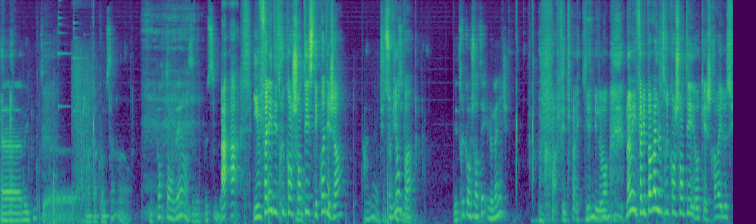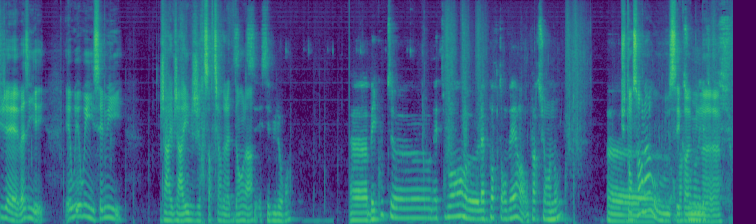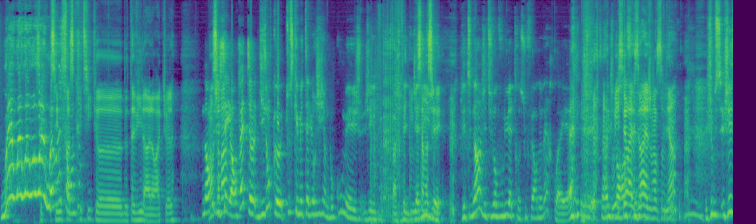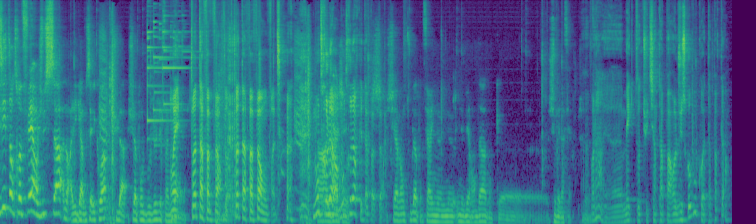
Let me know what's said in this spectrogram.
Euh, bah écoute, euh, on va faire comme ça. alors. Une porte en verre, c'est possible. Ah, ah, il me fallait des trucs enchantés. C'était quoi déjà Ah non, Tu te souviens ou pas Des trucs enchantés Le manège Oh, Putain, il est loin. Non, mais il me fallait pas mal de trucs enchantés. Ok, je travaille le sujet. Vas-y. Et oui, oui, c'est lui. J'arrive, j'arrive. Je vais ressortir de là-dedans, là. C'est- C'est lui le roi. Euh, bah écoute, euh, honnêtement, euh, la porte en verre, on part sur un nom. Euh, Tu t'en sors là ou c'est quand même une. Ouais, ouais, ouais, ouais, c'est une ouais, phase critique euh, de ta vie là à l'heure actuelle. Non, Non, ça j'essaye. En fait, euh, disons que tout ce qui est métallurgie, j'aime beaucoup, mais j'ai. Enfin, déjà dit, j'ai. Non, j'ai toujours voulu être souffleur de verre, quoi. et, c'est vrai que je Oui, c'est vrai, rends- c'est vrai, je m'en souviens. J'hésite entre faire juste ça. Non, les gars, vous savez quoi? Je suis là, je suis là pour le beau jeu, j'ai pas Ouais, toi t'as pas peur, toi. Toi t'as pas peur, mon pote. montre-leur, montre-leur que t'as pas peur. Je suis avant tout là pour faire une, une, une véranda, donc euh, je vais la faire. Je vais la faire. Voilà, euh, mec, toi tu tiens ta parole jusqu'au bout, quoi. T'as pas peur.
